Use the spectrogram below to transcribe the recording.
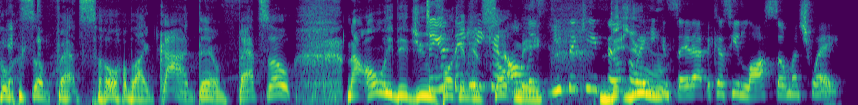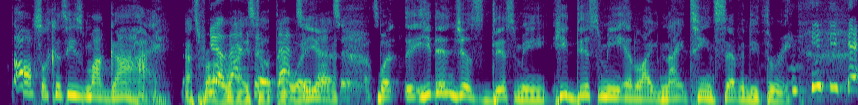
what's up, fatso? I'm like, God damn, fatso. Not only did you, Do you fucking think he insult can me, you think he feels the way he can say that because he lost so much weight? Also because he's my guy. That's probably Yeah, why that he too, felt that, that way. too, yeah, that too, that too. but he didn't just diss me. He dissed me in like 1973. yeah.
